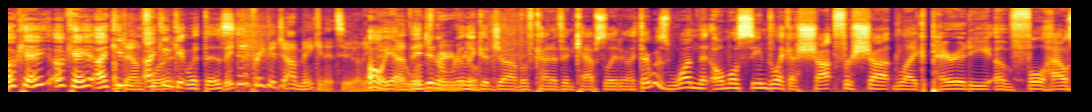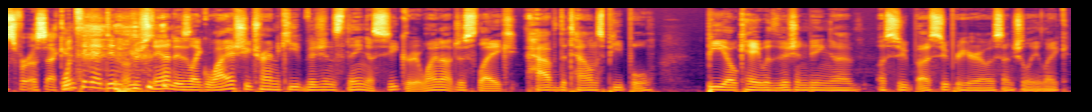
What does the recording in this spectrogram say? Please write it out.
okay, okay, I can, I can it. get with this. they did a pretty good job making it too. I mean, Oh it- yeah, they did a really real. good job of kind of encapsulating. Like there was one that almost seemed like a shot for shot like parody of Full House for a second. One thing I didn't understand is like, why is she trying to keep Vision's thing a secret? Why not just like have the townspeople be okay with Vision being a a, sup- a superhero essentially? Like,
